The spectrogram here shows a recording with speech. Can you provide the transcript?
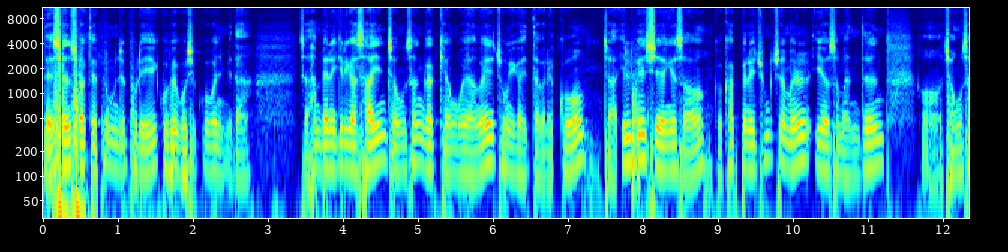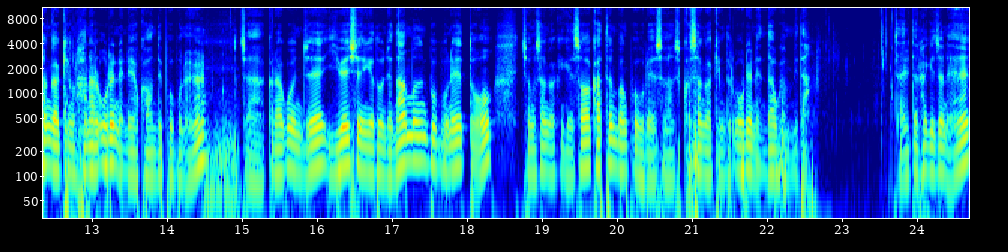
네, 센수학 대표 문제풀이 959번입니다. 자, 한 변의 길이가 4인 정삼각형 모양의 종이가 있다 그랬고, 자, 1회 시행에서 그 각 변의 중점을 이어서 만든 어, 정삼각형을 하나를 오려내네요. 가운데 부분을. 자, 그러고 이제 2회 시행에도 이제 남은 부분에 또 정삼각형에서 같은 방법으로 해서 그 삼각형들을 오려낸다고 합니다. 자, 일단 하기 전에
